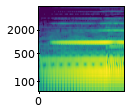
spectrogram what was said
Mm-hmm.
